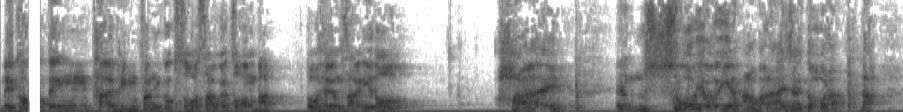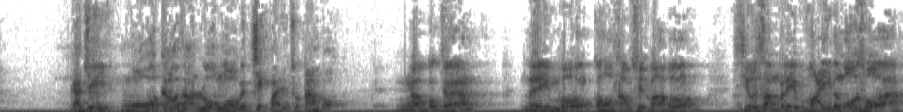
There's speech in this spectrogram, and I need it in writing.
你確定太平分局所收嘅贓物都響晒呢度？係，嗯所有嘅嘢行埋喺晒度啦。嗱，魏專員，我夠膽攞我嘅職位嚟做擔保。牛局長，你唔好講過頭說話噃，小心你位都摸錯啊！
